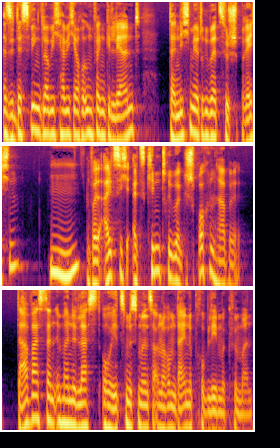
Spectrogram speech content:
also deswegen glaube ich, habe ich auch irgendwann gelernt, da nicht mehr drüber zu sprechen, mhm. weil als ich als Kind drüber gesprochen habe, da war es dann immer eine Last, oh, jetzt müssen wir uns auch noch um deine Probleme kümmern.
